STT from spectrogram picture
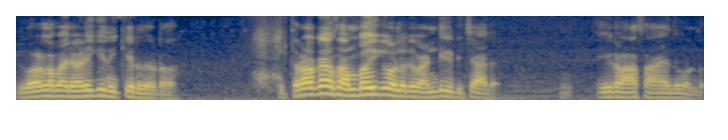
ഇതുപോലുള്ള പരിപാടിക്ക് നിൽക്കരുത് കേട്ടോ. ഇത്രയൊക്കെ സംഭവിക്കുള്ളൂ ഒരു വണ്ടി ഇടിച്ചാൽ ഈ ക്ലാസ് ആയതുകൊണ്ട്.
